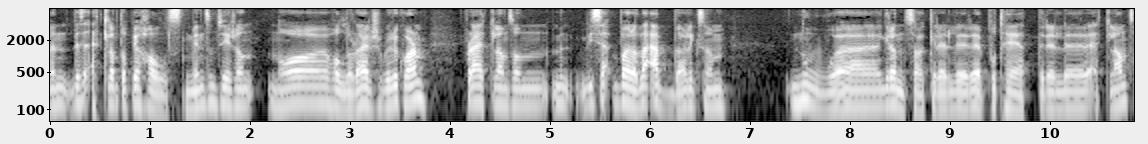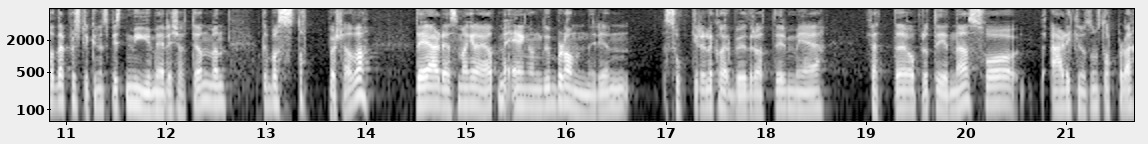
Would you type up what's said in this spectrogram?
Men det er et eller annet oppi halsen min som sier sånn Nå holder det, ellers blir du kvalm. For det er et eller annet sånn Men hvis jeg bare hadde adda liksom noe grønnsaker eller poteter eller et eller annet, så hadde jeg plutselig kunne spist mye mer kjøtt igjen. Men det bare stopper seg, da. Det er det som er greia, at med en gang du blander inn sukker eller karbohydrater med fettet og proteinet, så er det ikke noe som stopper det.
